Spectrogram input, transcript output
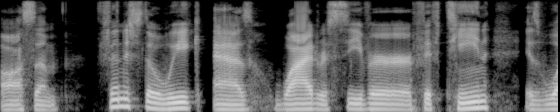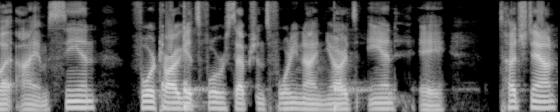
awesome. Finished the week as wide receiver 15 is what I am seeing four targets, four receptions, 49 yards, and a touchdown.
